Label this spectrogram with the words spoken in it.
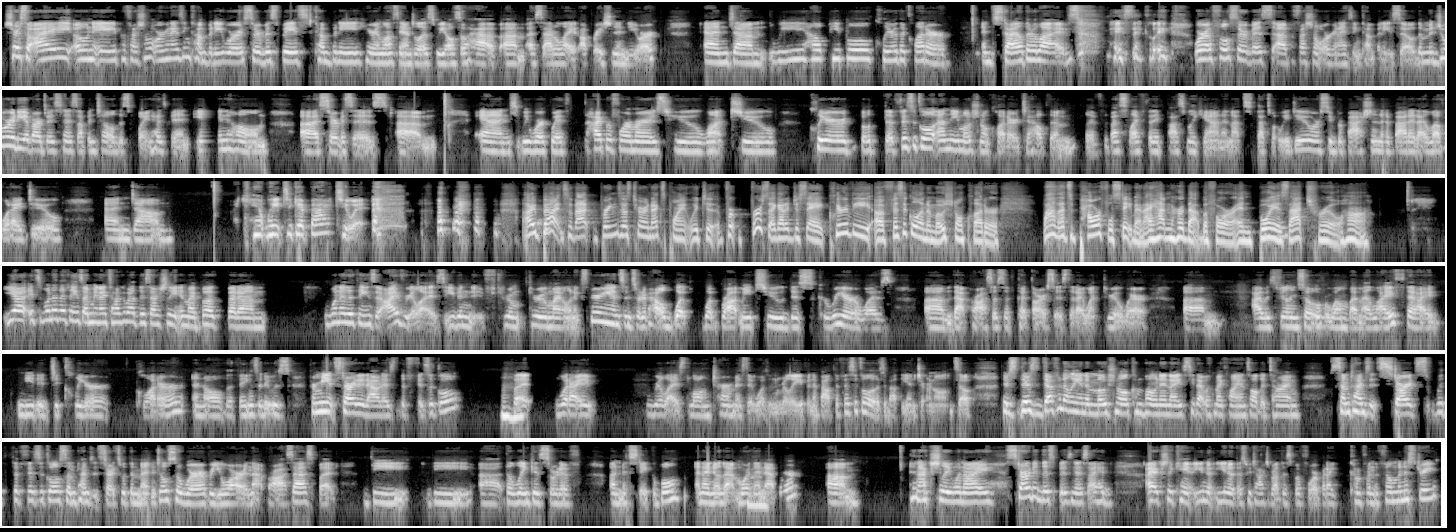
Sure. So I own a professional organizing company. We're a service based company here in Los Angeles. We also have um, a satellite operation in New York. And um, we help people clear the clutter and style their lives, basically. We're a full service uh, professional organizing company. So the majority of our business up until this point has been in home uh, services. Um, and we work with high performers who want to clear both the physical and the emotional clutter to help them live the best life that they possibly can. And that's that's what we do. We're super passionate about it. I love what I do, and um, I can't wait to get back to it. I bet. So that brings us to our next point, which is for, first, I got to just say, clear the uh, physical and emotional clutter Wow, that's a powerful statement. I hadn't heard that before. And boy, is mm-hmm. that true, huh? Yeah, it's one of the things. I mean, I talk about this actually in my book, but um, one of the things that I've realized, even through through my own experience and sort of how what what brought me to this career was um, that process of catharsis that I went through, where um, I was feeling so overwhelmed by my life that I needed to clear clutter and all the things. And it was for me, it started out as the physical, mm-hmm. but what I realized long term is it wasn't really even about the physical it was about the internal. And so there's there's definitely an emotional component. I see that with my clients all the time. Sometimes it starts with the physical sometimes it starts with the mental so wherever you are in that process but the the uh, the link is sort of unmistakable and i know that more mm-hmm. than ever. Um, and actually when i started this business i had i actually came you know you know this we talked about this before but i come from the film industry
